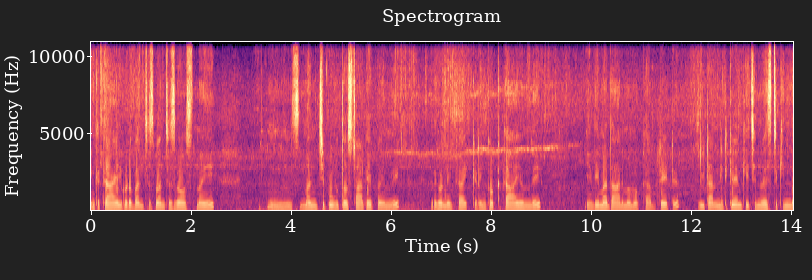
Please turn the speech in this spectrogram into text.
ఇంకా కాయలు కూడా బంచెస్ బంచెస్గా వస్తున్నాయి. మంచి పువ్వుతో స్టార్ట్ అయిపోయింది. ఇదిగోండి ఇంకా ఇక్కడ ఇంకొక కాయ ఉంది. ఇది మా దానిమ్మ మొక్క అప్డేట్. వీటన్నిటికీ నేను కిచెన్ వేస్ట్ కింద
